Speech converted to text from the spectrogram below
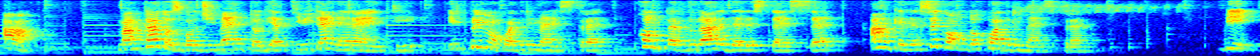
A. Mancato svolgimento di attività inerenti il primo quadrimestre con perdurare delle stesse anche nel secondo quadrimestre. B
